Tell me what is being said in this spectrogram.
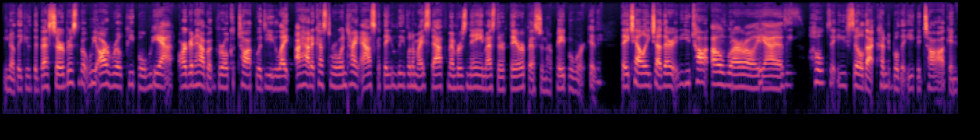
you know they give the best service, but we are real people. We Yeah. are going to have a girl could talk with you. Like I had a customer one time ask if they leave one of my staff members' name as their therapist in their paperwork. And they tell each other, you talk. Oh, girl. And Yes. We hope that you feel that comfortable that you could talk. And,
